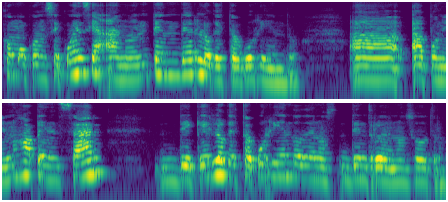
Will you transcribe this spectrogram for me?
como consecuencia a no entender lo que está ocurriendo, a, a ponernos a pensar de qué es lo que está ocurriendo de nos, dentro de nosotros.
